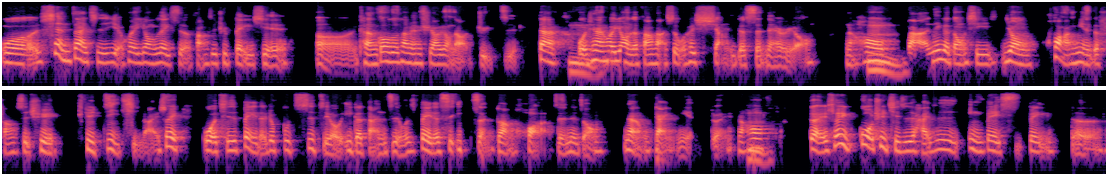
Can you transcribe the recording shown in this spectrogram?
我现在其实也会用类似的方式去背一些呃，可能工作上面需要用到的句子。但我现在会用的方法是，我会想一个 scenario，然后把那个东西用画面的方式去去记起来，所以我其实背的就不是只有一个单字，我是背的是一整段话的那种那种概念。对，然后对，所以过去其实还是硬背死背的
